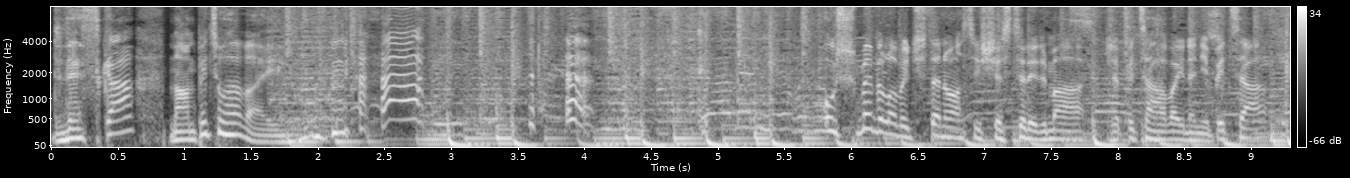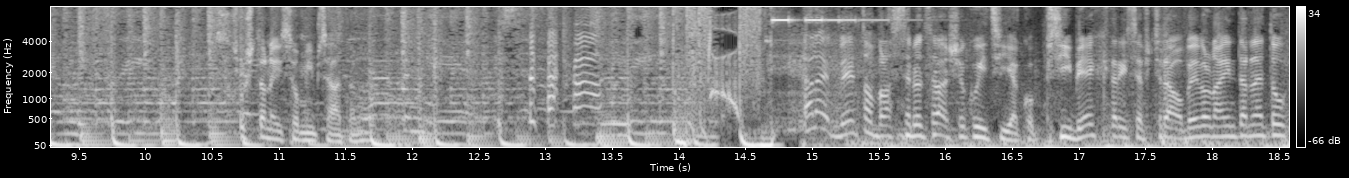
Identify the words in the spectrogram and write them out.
Dneska mám pizzu Hawaii. Už mi bylo vyčteno asi šesti lidma, že pizza Hawaii není pizza. Už to nejsou mý přátelé. Ale je to vlastně docela šokující jako příběh, který se včera objevil na internetu.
